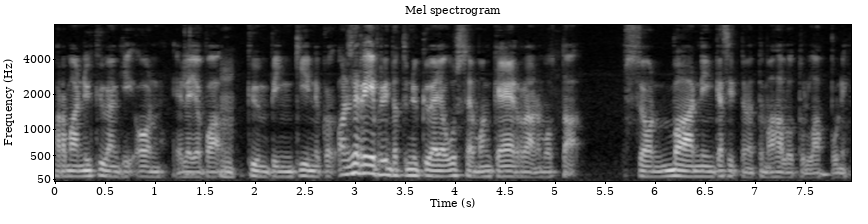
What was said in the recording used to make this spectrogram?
varmaan nykyäänkin on, eli jopa mm. kympinkin. On se reprintattu nykyään jo useamman kerran, mutta se on vaan niin käsittämättömän haluttu lappu, niin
